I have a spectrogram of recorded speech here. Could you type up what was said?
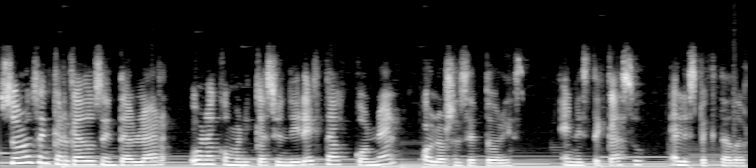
son los encargados de entablar una comunicación directa con él o los receptores, en este caso, el espectador.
